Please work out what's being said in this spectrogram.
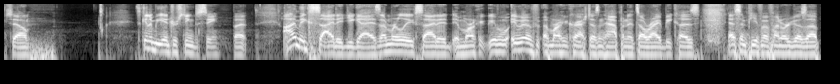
so it's going to be interesting to see. But I'm excited, you guys. I'm really excited. In market, even, even if a market crash doesn't happen, it's all right because S&P 500 goes up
